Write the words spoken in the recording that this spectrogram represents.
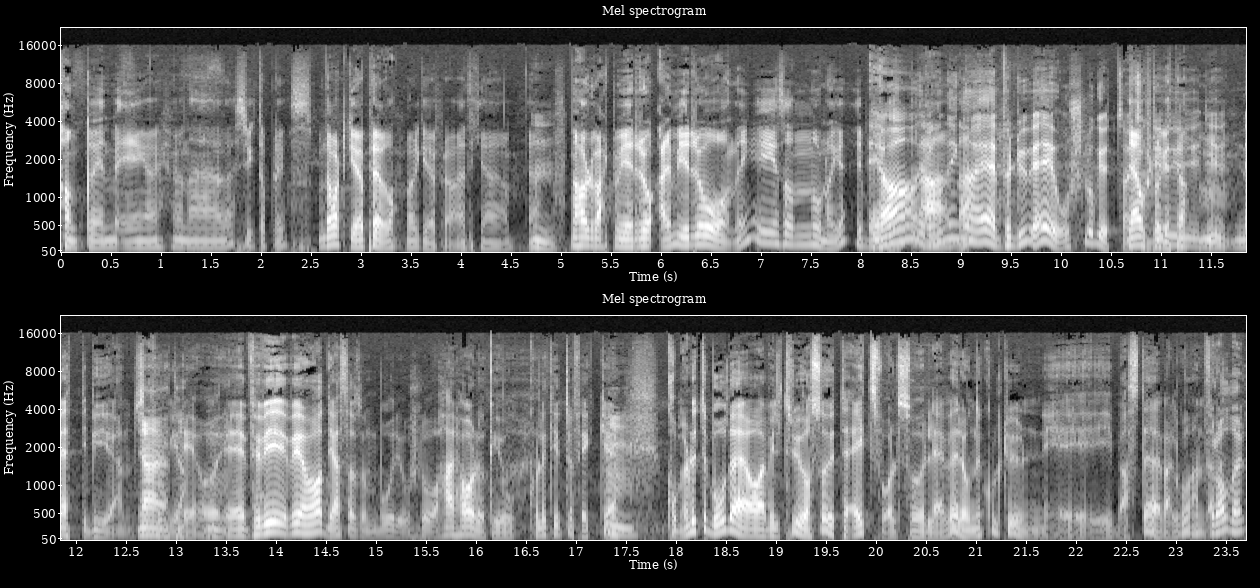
hanka inn med en gang. Men eh, det er sykt opplegg. ass. Men det har vært gøy å prøve, da. Det har vært gøy å prøve. Jeg vet ikke, ja. Mm. Men har det vært mye Er det mye råning i sånn Nord-Norge? Ja, råninga er For du er jo Oslo-gutt. Jeg er Oslo-gutt, ja. du, du er Mm. midt i byen, selvfølgelig. ja, ja. Og, Mm. for vi, vi har hatt gjester som bor i Oslo, og her har dere jo kollektivtrafikk. Mm. Kommer du til Bodø, og jeg vil tro også ut til Eidsvoll, så lever rovnekulturen i, i beste velgående. For all del.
